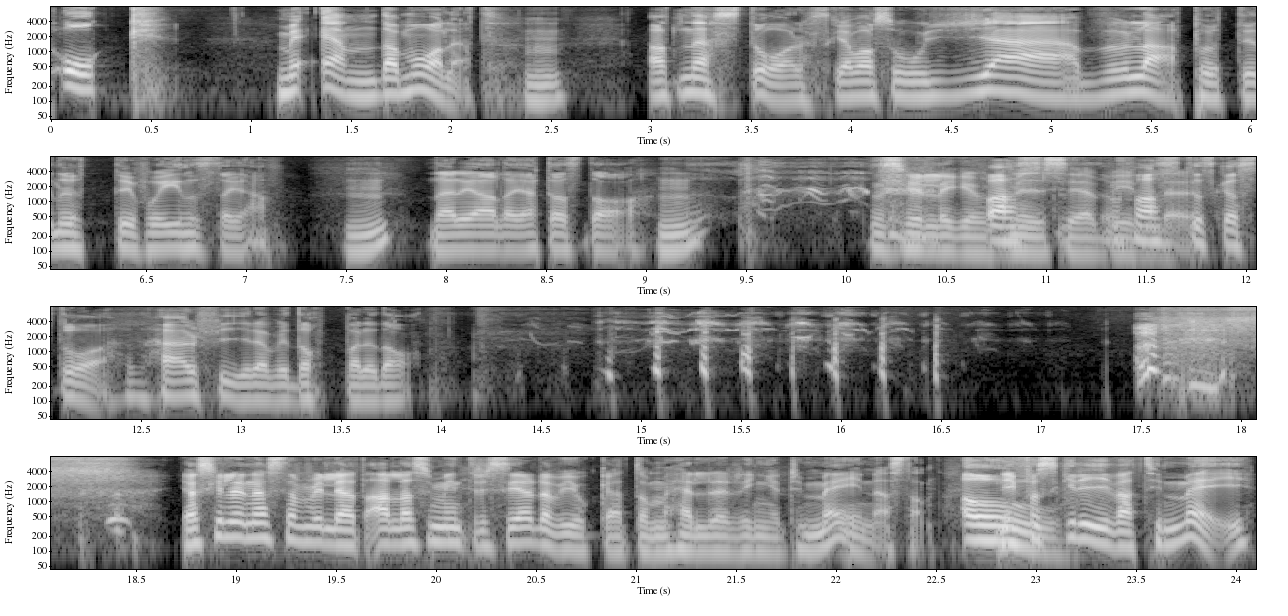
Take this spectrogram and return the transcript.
Och med enda målet, Mm. Att nästa år ska vara så jävla puttinuttig på Instagram. Mm. När det är alla hjärtans dag. Mm. Så ska jag lägga upp Fast, mysiga bilder. fast det ska stå, här firar vi dopparedagen. Jag skulle nästan vilja att alla som är intresserade av Jocke, att de hellre ringer till mig nästan. Oh. Ni får skriva till mig,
